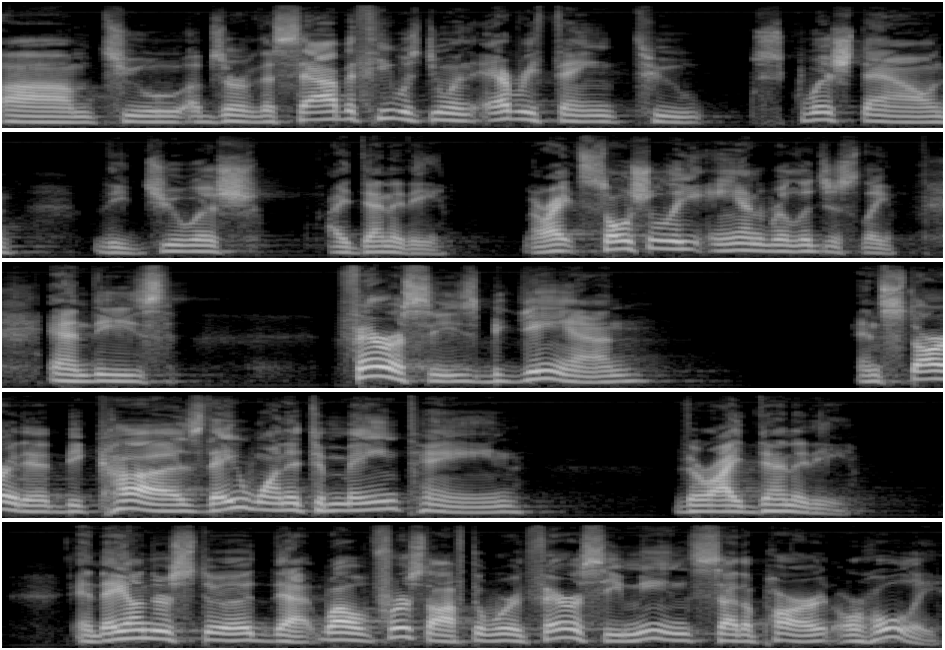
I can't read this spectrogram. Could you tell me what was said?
um, to observe the Sabbath. He was doing everything to squish down the Jewish identity, all right, socially and religiously. And these Pharisees began and started because they wanted to maintain their identity. And they understood that, well, first off, the word Pharisee means set apart or holy.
